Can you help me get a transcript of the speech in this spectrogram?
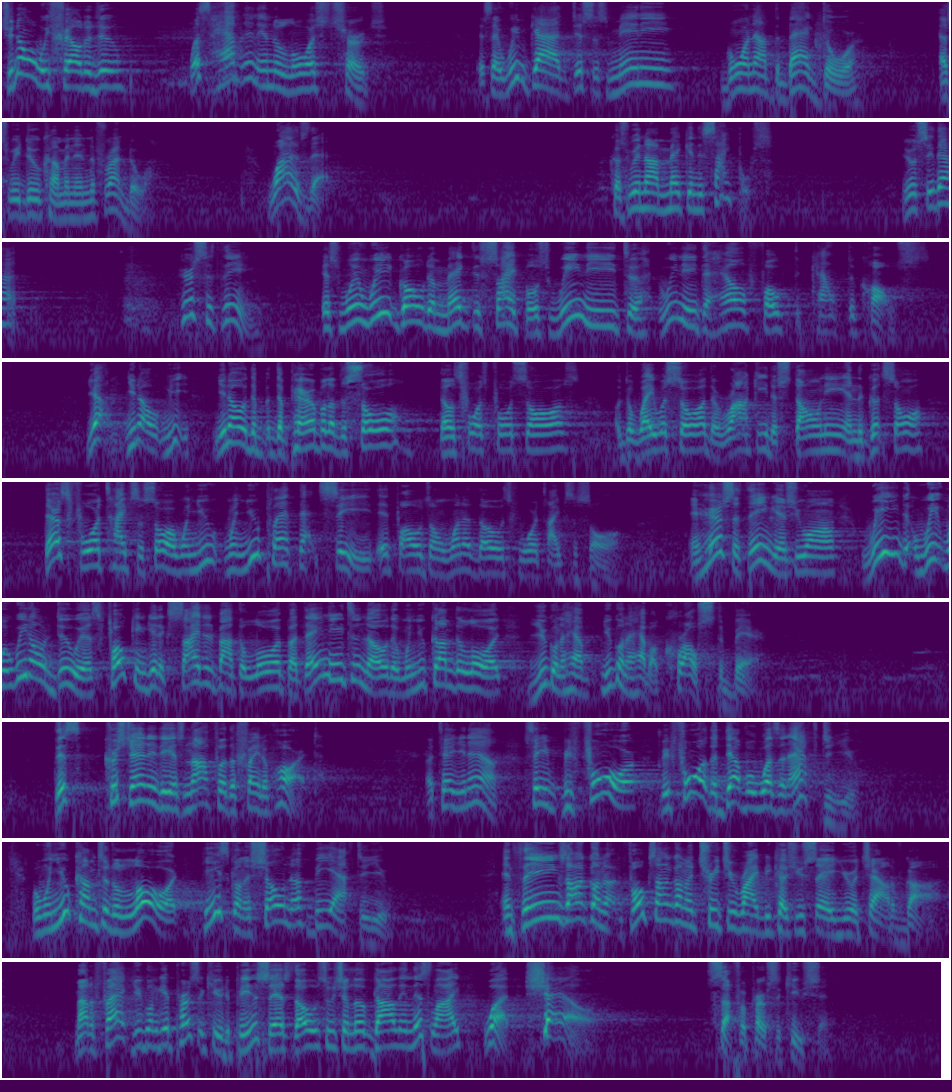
But you know what we fail to do? What's happening in the Lord's church is that we've got just as many going out the back door as we do coming in the front door. Why is that? Because we're not making disciples. You'll see that? Here's the thing. It's when we go to make disciples, we need to we need to help folk to count the cost. Yeah, you know, you know the, the parable of the soil, those four, four soils, the wayward soil, the rocky, the stony, and the good soil. There's four types of soil. When you, when you plant that seed, it falls on one of those four types of soil. And here's the thing is, you all, we, we, what we don't do is, folk can get excited about the Lord, but they need to know that when you come to the Lord, you're going to have, you're going to have a cross to bear. This Christianity is not for the faint of heart. I tell you now. See, before, before the devil wasn't after you. But when you come to the Lord, He's going to show enough be after you. And things aren't going to, folks aren't going to treat you right because you say you're a child of God. Matter of fact, you're going to get persecuted. Peter says, Those who shall live godly in this life, what? Shall suffer persecution.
